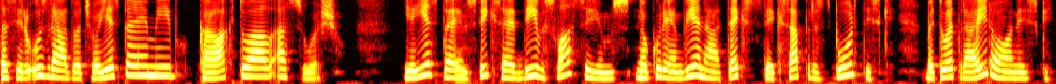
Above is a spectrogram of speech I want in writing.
Tas ir uzrādot šo iespējamību kā aktuāli esošu. Ja iespējams fiksēt divus lasījumus, no kuriem vienā teksts tiek saprasts burtiski, bet otrā ironiski,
